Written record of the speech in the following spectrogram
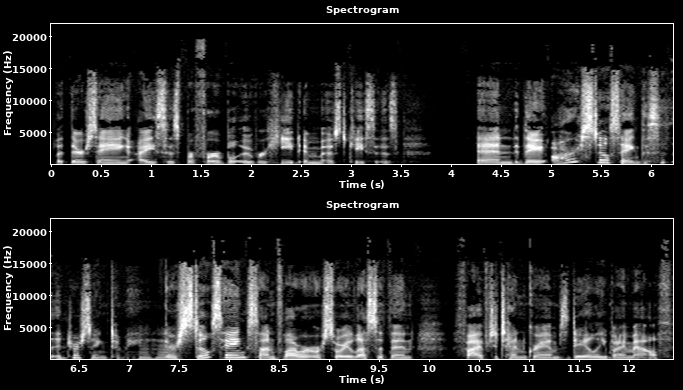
but they're saying ice is preferable over heat in most cases. And they are still saying this is interesting to me. They're still saying sunflower or soy lecithin, five to ten grams daily by mouth.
